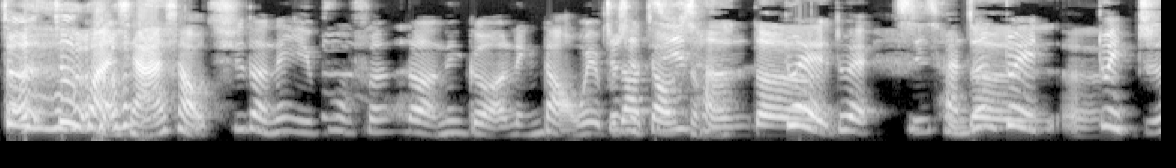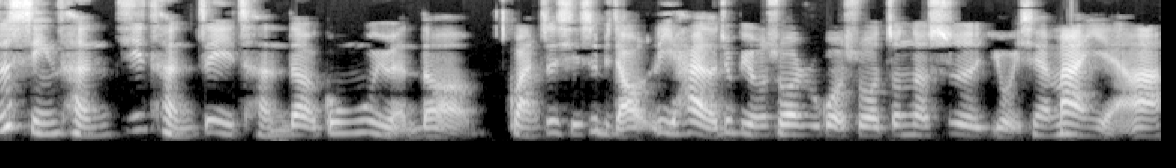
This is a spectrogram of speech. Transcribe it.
就就管辖小区的那一部分的那个领导，我也不知道叫什么。对对，基层反正对对执行层、基层这一层的公务员的管制，其实比较厉害的。就比如说，如果说真的是有一些蔓延啊，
